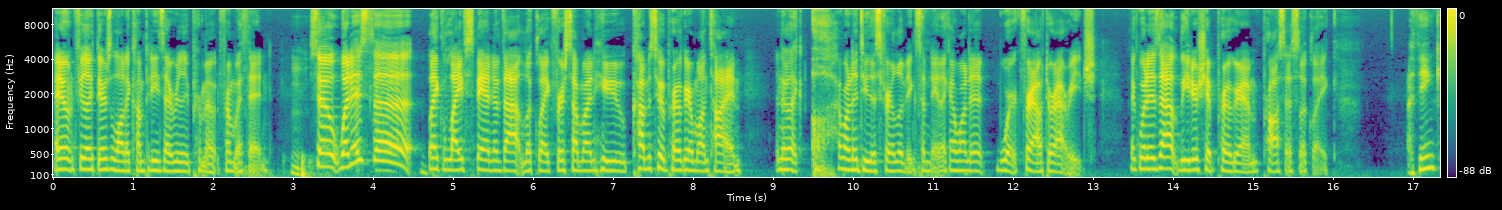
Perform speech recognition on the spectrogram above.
I don't feel like there's a lot of companies that really promote from within. Hmm. So, what does the like lifespan of that look like for someone who comes to a program one time and they're like, "Oh, I want to do this for a living someday. Like, I want to work for outdoor outreach." Like, what does that leadership program process look like? I think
